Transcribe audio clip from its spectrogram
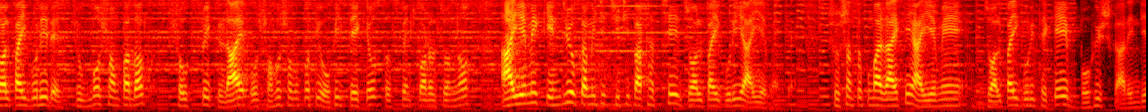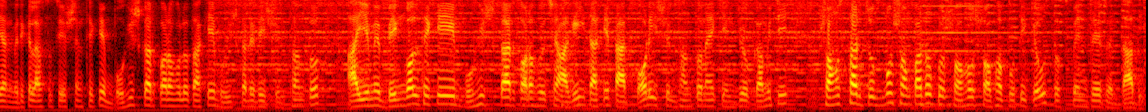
জলপাইগুড়ির যুগ্ম সম্পাদক সৌত্রিক রায় ও সহসভাপতি অভিক দেকেও সাসপেন্ড করার জন্য আইএমএ কেন্দ্রীয় কমিটি চিঠি পাঠাচ্ছে জলপাইগুড়ি আইএমএ সুশান্ত কুমার রায়কে আইএমএ জলপাইগুড়ি থেকে বহিষ্কার ইন্ডিয়ান মেডিকেল অ্যাসোসিয়েশন থেকে বহিষ্কার করা হলো তাকে। বহিষ্কারের এই সিদ্ধান্ত আইএমএ বেঙ্গল থেকে বহিষ্কার করা হয়েছে আগেই তাকে, তারপরেই সিদ্ধান্ত নেয় কেন্দ্রীয় কমিটি। সংস্থার যুগ্ম সম্পাদক ও সহ সভাপতিকেও সাসপেন্ডের দাবি।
